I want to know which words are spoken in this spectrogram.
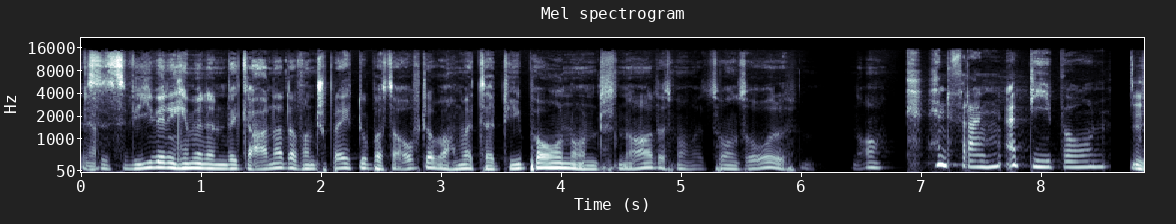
Es ja. ist wie wenn ich immer einen Veganer davon spreche, du passt auf, da machen wir jetzt ein T-Bone und na, das machen wir jetzt so und so. No. In Franken ein T-Bone.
